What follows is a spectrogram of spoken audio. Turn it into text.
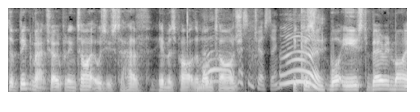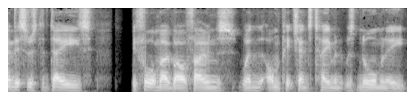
the big match opening titles used to have him as part of the Oh, montage that's interesting. because Oh. what he used to bear in mind, this was the days before mobile phones, when on pitch entertainment was normally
